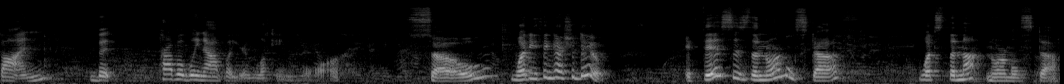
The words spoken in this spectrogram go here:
fun, but probably not what you're looking for. So, what do you think I should do? If this is the normal stuff, what's the not normal stuff?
